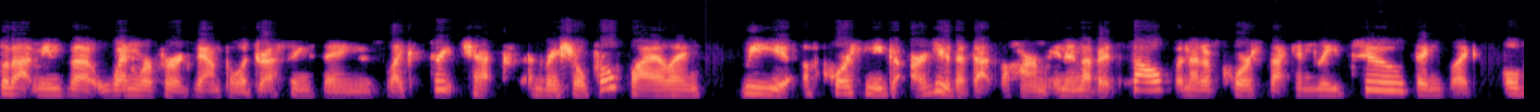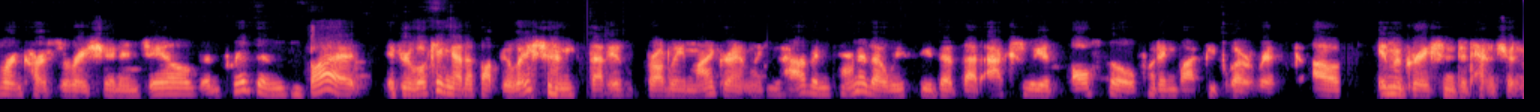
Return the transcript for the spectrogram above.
So that means that when we're, for example, addressing things like street checks and racial profiling, we of course need to argue that that's a harm in and of itself and that of course that can lead to things like over incarceration in jails and prisons. But if you're looking at a population that is broadly migrant like you have in canada we see that that actually is also putting black people at risk of immigration detention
